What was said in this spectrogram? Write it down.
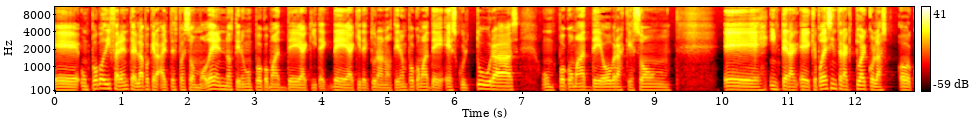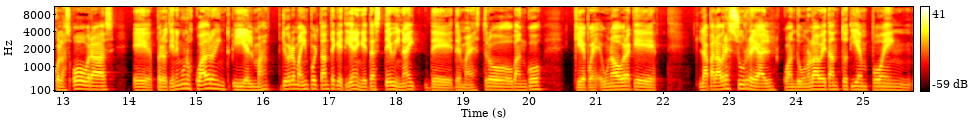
eh, un poco diferente, ¿verdad? Porque las artes pues son modernos, tienen un poco más de, de arquitectura, no, tienen un poco más de esculturas, un poco más de obras que son... Eh, eh, que puedes interactuar con las, con las obras. pero tienen unos cuadros y el más, yo creo, más importante que tienen es The Starry Night del maestro Van Gogh, que pues es una obra que la palabra es surreal cuando uno la ve tanto tiempo en,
